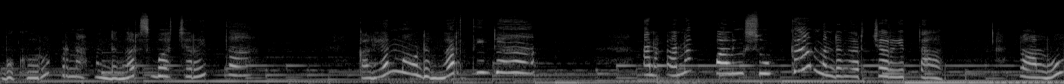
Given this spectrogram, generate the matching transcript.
Bu Guru pernah mendengar sebuah cerita. Kalian mau dengar tidak? Anak-anak paling suka mendengar cerita. Lalu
